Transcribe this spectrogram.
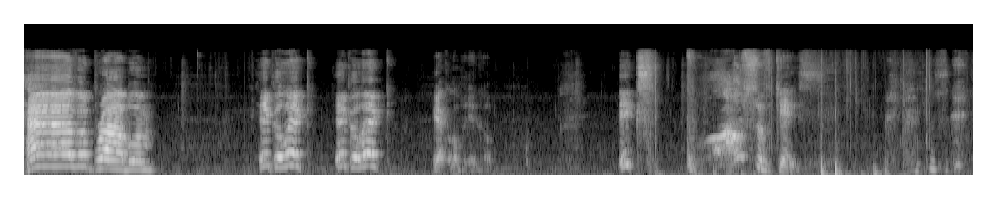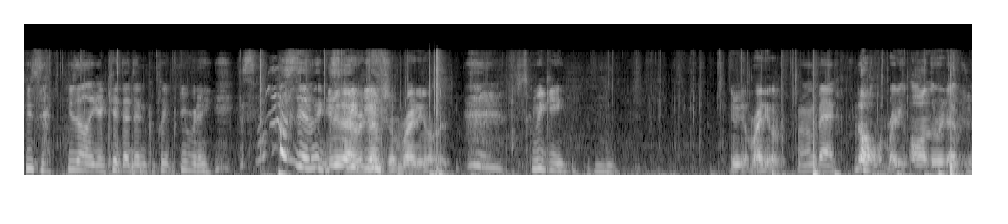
have a problem. Hick a lick, hick a lick. Yeah, a little bit. Explosive case. You sound, you sound like a kid that didn't complete puberty. Explosive, Give me that squeaky. redemption. I'm writing on it. Squeaky. Give me, I'm writing on it. Right on the back. No, I'm writing on the redemption.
